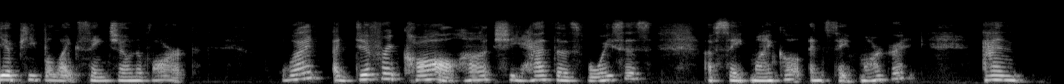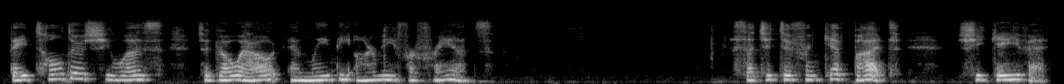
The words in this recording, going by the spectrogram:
You have people like St. Joan of Arc. What a different call, huh? She had those voices of St. Michael and St. Margaret, and they told her she was to go out and lead the army for France. Such a different gift, but she gave it.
